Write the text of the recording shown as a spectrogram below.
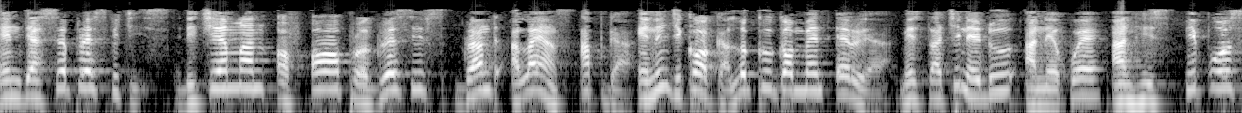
In their separate speeches, the chairman of All Progressives Grand Alliance APGA in Njikoka local government area, Mr. Chinedu Anekwe, and his People's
